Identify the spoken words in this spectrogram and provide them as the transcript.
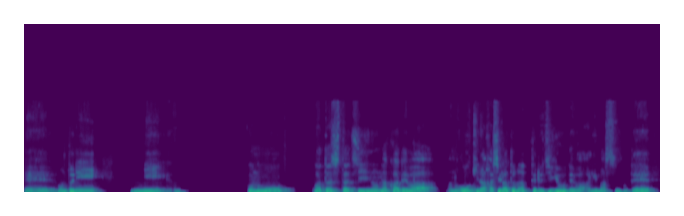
えー本当に、に、この私たちの中では、あの、大きな柱となっている事業ではありますので、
